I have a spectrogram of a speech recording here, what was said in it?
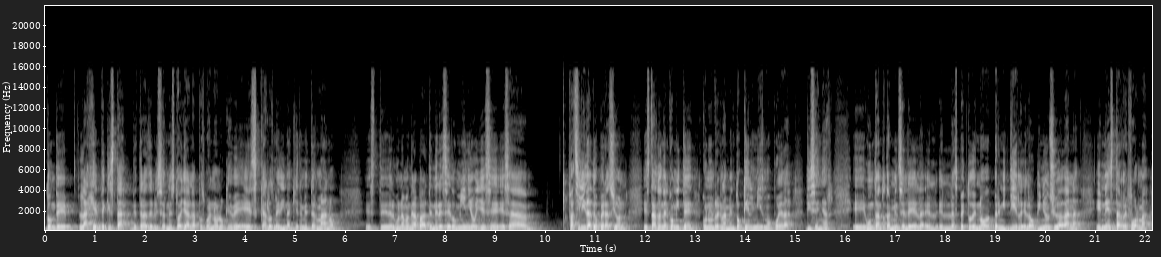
donde la gente que está detrás de Luis Ernesto Ayala, pues bueno, lo que ve es Carlos Medina quiere meter mano, este, de alguna manera para tener ese dominio y ese, esa facilidad de operación estando en el comité con un reglamento que él mismo pueda diseñar. Eh, un tanto también se lee el, aspecto de no permitir la opinión ciudadana en esta reforma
